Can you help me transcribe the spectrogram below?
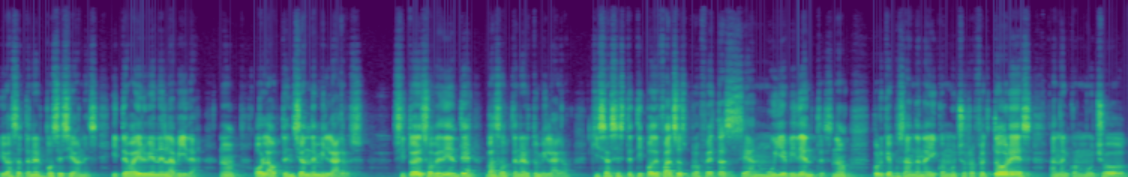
y vas a tener posesiones y te va a ir bien en la vida, ¿no? O la obtención de milagros. Si tú eres obediente, vas a obtener tu milagro. Quizás este tipo de falsos profetas sean muy evidentes, ¿no? Porque pues andan ahí con muchos reflectores, andan con muchos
